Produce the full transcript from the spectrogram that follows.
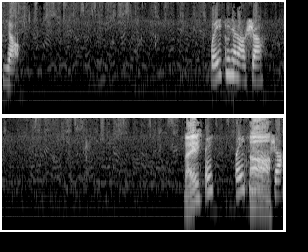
计啊。喂，金山老师。喂，喂，喂，金山老师。哦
